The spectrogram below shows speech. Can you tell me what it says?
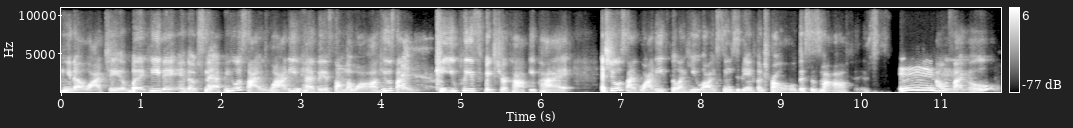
you know, watch it. But he did end up snapping. He was like, Why do you have this on the wall? He was like, Can you please fix your coffee pot? And she was like, Why do you feel like you always seem to be in control? This is my office. Mm-hmm. I was like, mm-hmm. Oh.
